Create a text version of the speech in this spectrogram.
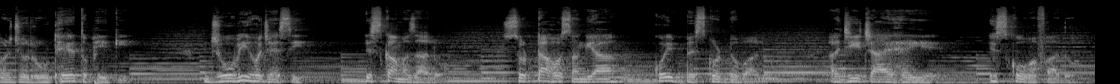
और जो रूठे तो फीकी। जो भी हो जैसी इसका मज़ा लो। सुट्टा हो संज्ञा, कोई बिस्कुट डुबा लो। अजी चाय है ये, इसको वफा दो।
